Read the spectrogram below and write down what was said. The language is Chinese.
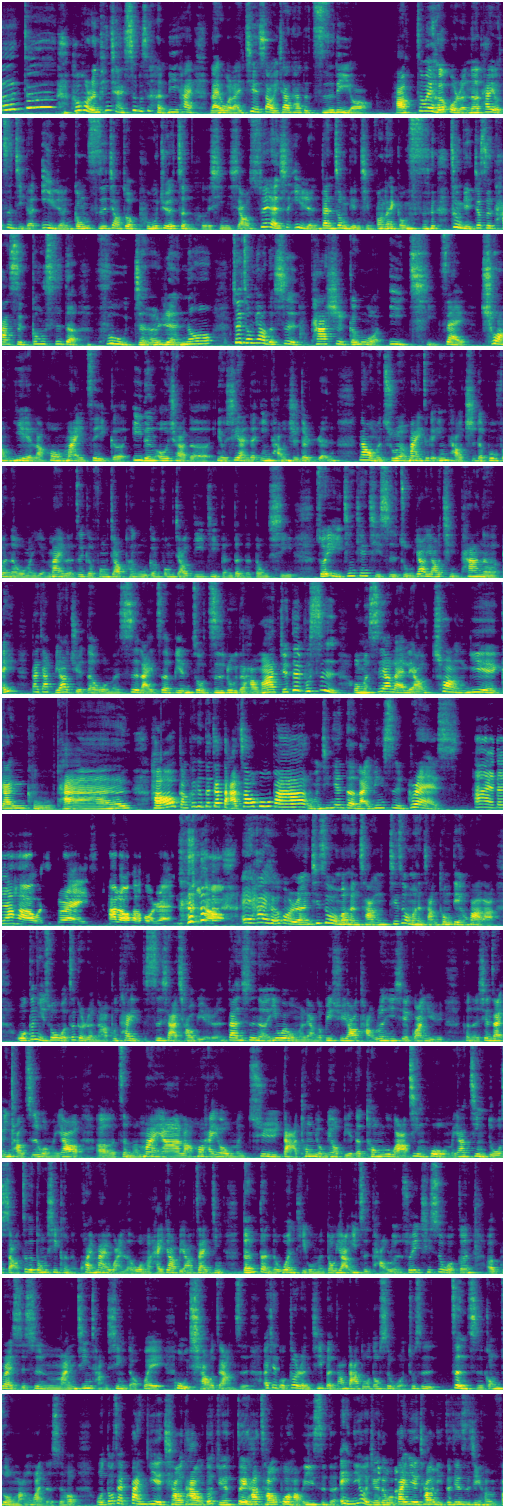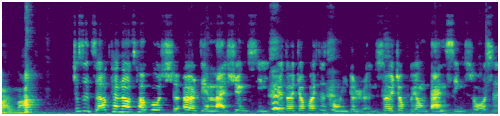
合伙人听起来是不是很厉害？来，我来介绍一下他的资历哦。好，这位合伙人呢，他有自己的艺人公司，叫做普觉整合行销。虽然是艺人，但重点请放在公司，重点就是他是公司的负责人哦。最重要的是，他是跟我一起在。创业，然后卖这个 Eden Orchard 的纽西兰的樱桃汁的人，那我们除了卖这个樱桃汁的部分呢，我们也卖了这个蜂胶喷雾跟蜂胶滴剂等等的东西。所以今天其实主要邀请他呢，诶，大家不要觉得我们是来这边做自录的好吗？绝对不是，我们是要来聊创业甘苦谈。好，赶快跟大家打招呼吧。我们今天的来宾是 Grace。嗨，大家好，我是 Grace。Hello，合伙人，你好。哎、嗨，合伙人。其实我们很常，其实我们很常通电话啦。我跟你说，我这个人啊，不太私下敲别人。但是呢，因为我们两个必须要讨论一些关于可能现在樱桃汁我们要呃怎么卖啊，然后还有我们去打通有没有别的通路啊，进货我们要进多少，这个东西可能快卖完了，我们还要不要再进等等的问题，我们都要一直讨论。所以其实我跟呃 Grace 是蛮经常性的会互敲这样子，而且我个人基本上大多都是我就是。正职工作忙完的时候，我都在半夜敲他，我都觉得对他超不好意思的。哎、欸，你有觉得我半夜敲你这件事情很烦吗？就是只要看到超过十二点来讯息，绝对就会是同一个人，所以就不用担心说是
